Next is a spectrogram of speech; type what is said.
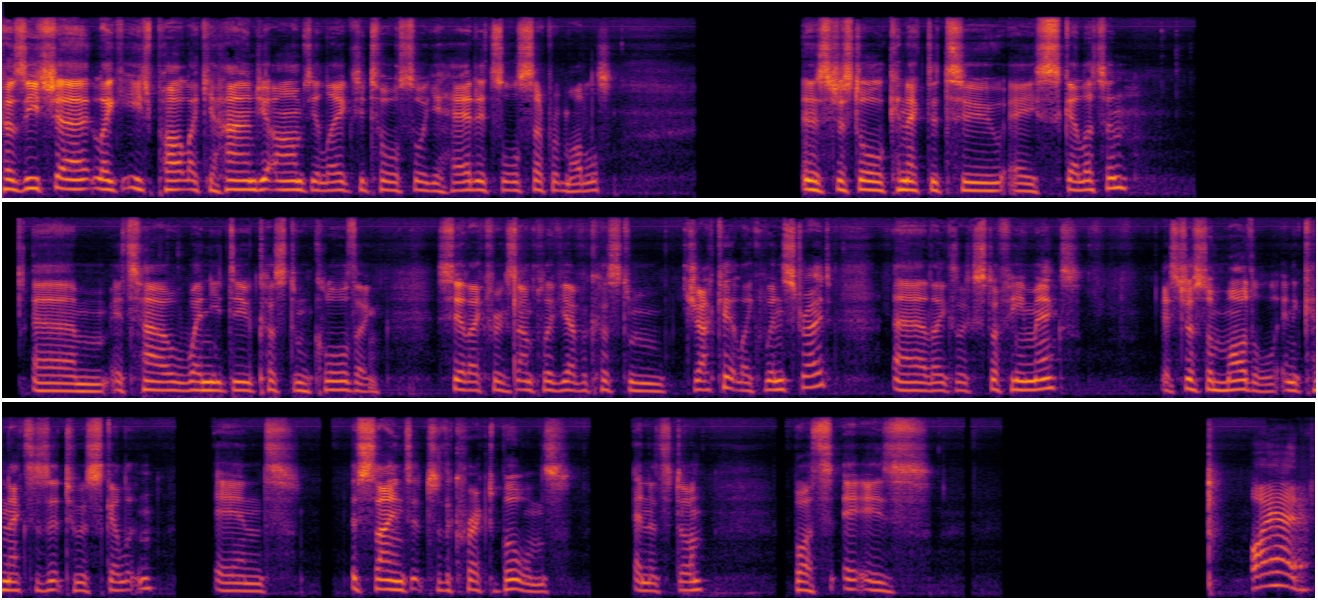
Because each uh, like each part, like your hand, your arms, your legs, your torso, your head, it's all separate models, and it's just all connected to a skeleton. Um, it's how when you do custom clothing, say like for example, if you have a custom jacket like Winstride, uh, like like stuff he makes, it's just a model and it connects it to a skeleton and assigns it to the correct bones, and it's done. But it is. I had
